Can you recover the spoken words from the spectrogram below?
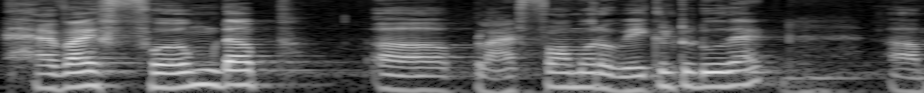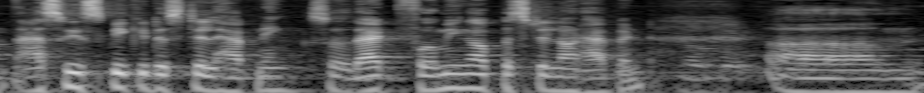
have I firmed up a platform or a vehicle to do that? Um, as we speak, it is still happening. So that firming up has still not happened. Um,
